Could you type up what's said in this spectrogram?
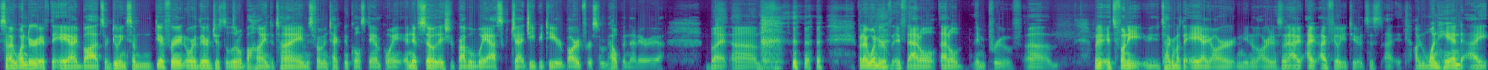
So I wonder if the AI bots are doing something different or they're just a little behind the times from a technical standpoint. And if so, they should probably ask ChatGPT or Bard for some help in that area but um, but I wonder if, if that'll that'll improve. Um, but it's funny talking about the AI art and you know the artists, and I I, I feel you too. It's just I, on one hand I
